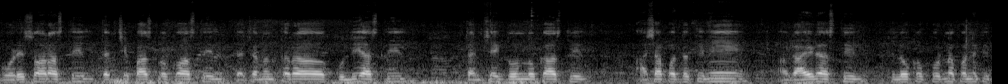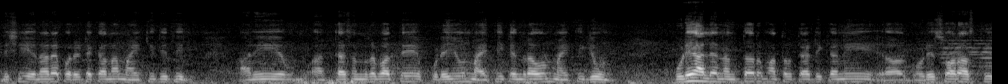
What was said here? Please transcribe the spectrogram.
घोडेस्वार असतील त्यांचे पाच लोक असतील त्याच्यानंतर कुली असतील त्यांचे एक दोन लोक असतील अशा पद्धतीने गाईड असतील हे लोक पूर्णपणे तिथेशी येणाऱ्या पर्यटकांना माहिती देतील. आणि त्या संदर्भात ते पुढे येऊन माहिती केंद्रावरून माहिती घेऊन पुढे आल्यानंतर मात्र त्या ठिकाणी घोडेस्वार असतील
